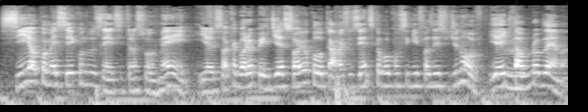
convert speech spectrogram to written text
se eu comecei com 200 e transformei, e eu- só que agora eu perdi, é só eu colocar mais 200 que eu vou conseguir fazer isso de novo. E aí que tá o Uhum. problema.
